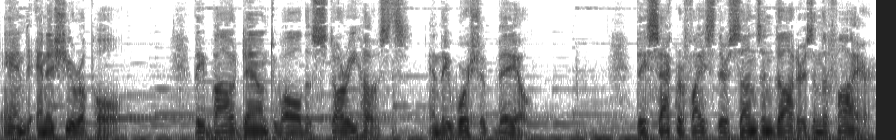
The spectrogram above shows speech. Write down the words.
and an Asherah pole. They bowed down to all the starry hosts, and they worshipped Baal. They sacrificed their sons and daughters in the fire,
